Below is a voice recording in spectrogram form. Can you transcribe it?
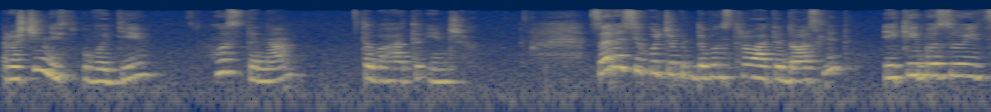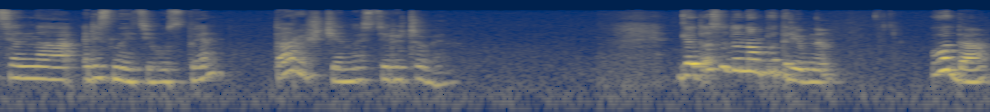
розчинність у воді, густина та багато інших. Зараз я хочу продемонструвати дослід, який базується на різниці густин та розчинності речовин. Для досліду нам потрібна вода,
